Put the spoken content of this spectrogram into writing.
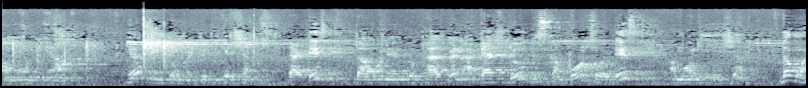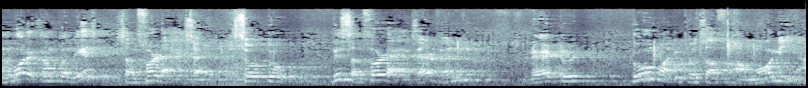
ammonia here into multiplication. That is the ammonia group has been attached to this compound, so it is ammoniation. The one more example is sulfur dioxide, SO2. This sulfur dioxide when react with two molecules of ammonia,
